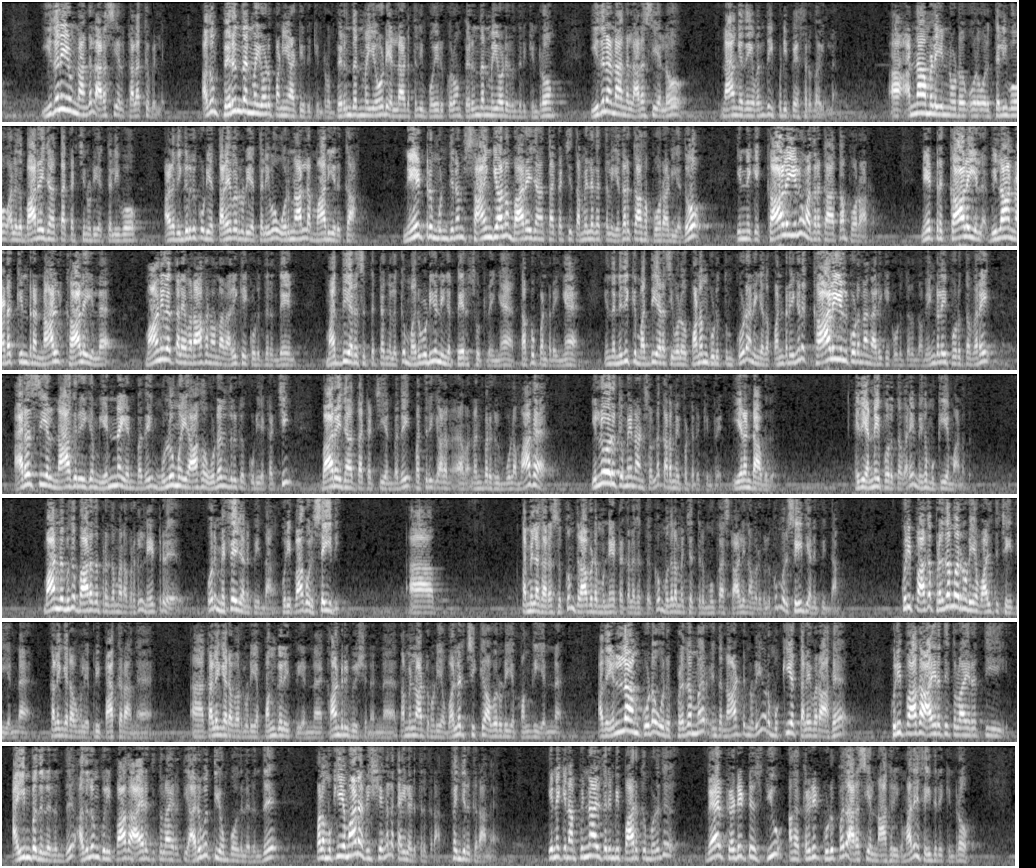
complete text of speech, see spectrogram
இதிலையும் நாங்கள் அரசியல் கலக்கவில்லை. அதுவும் பெருந்தன்மையோடு பணியாற்றி இருக்கின்றோம். பெருந்தன்மையோடு எல்லா இடத்துலயும் போயிருக்கிறோம். பெருந்தன்மையோடு இருந்திருக்கின்றோம். இதுல நாங்கள் அரசியலோ நாங்க இதை வந்து இப்படி பேசுறதோ இல்ல. அண்ணாமலையினோட ஒரு ஒரு தெளிவோ அல்லது பாரதிய ஜனதா கட்சியினுடைய தெளிவோ அல்லது இங்க இருக்கக்கூடிய தலைவர்களுடைய தெளிவோ ஒரு நாள்ல மாறி இருக்கா? நேற்று முன்தினம் சாயங்காலம் பாரதிய ஜனதா கட்சி தமிழகத்தில் எதற்காக போராடியதோ இன்னைக்கு காலையிலும் அதற்காகத்தான் போராடுறோம். நேற்று காலையில் விழா நடக்கின்ற நாள் காலையில் மாநில தலைவராக நான் ஒரு அறிக்கை கொடுத்திருந்தேன். மத்திய அரசு திட்டங்களுக்கு மறுபடியும் நீங்க பேர் சூட்டுறீங்க தப்பு பண்றீங்க. இந்த நிதிக்கு மத்திய அரசு இவ்வளவு பணம் கொடுத்தும் கூட நீங்க அதை பண்றீங்கன்னு காலையில் கூட நாங்க அறிக்கை கொடுத்திருந்தோம். எங்களை பொறுத்தவரை அரசியல் நாகரிகம் என்ன என்பதை முழுமையாக உணர்ந்திருக்கக்கூடிய கட்சி பாரதிய ஜனதா கட்சி என்பதை பத்திரிகையாளர் நண்பர்கள் மூலமாக எல்லோருக்குமே நான் சொல்ல கடமைப்பட்டிருக்கின்றேன். இரண்டாவது இது என்னை பொறுத்தவரை மிக முக்கியமானது. மாண்புமிகு பாரத பிரதமர் அவர்கள் நேற்று ஒரு மெசேஜ் அனுப்பியிருந்தாங்க. குறிப்பாக ஒரு செய்தி. தமிழக அரசுக்கும் திராவிட முன்னேற்ற கழகத்துக்கும் முதலமைச்சர் திரு மு க ஸ்டாலின் அவர்களுக்கும் ஒரு செய்தி அனுப்பியிருந்தாங்க. குறிப்பாக பிரதமருடைய வாழ்த்து செய்தி என்ன? கலைஞர் அவங்களை எப்படி பாக்குறாங்க கலைஞர் அவர்களுடைய பங்களிப்பு என்ன? கான்ட்ரிபியூஷன் என்ன? தமிழ்நாட்டினுடைய வளர்ச்சிக்கு அவருடைய பங்கு என்ன? அதையெல்லாம் கூட ஒரு பிரதமர் இந்த நாட்டினுடைய ஒரு முக்கிய தலைவராக குறிப்பாக ஆயிரத்தி தொள்ளாயிரத்தி ஐம்பதிலிருந்து அதிலும் குறிப்பாக ஆயிரத்தி தொள்ளாயிரத்தி அறுபத்தி ஒன்பதிலிருந்து பல முக்கியமான விஷயங்களை கையில் எடுத்திருக்கிறாங்க செஞ்சிருக்கிறாங்க. இன்னைக்கு நான் பின்னால் திரும்பி பார்க்கும் பொழுது வேர் கிரெடிட் இஸ் டியூ அங்க கிரெடிட் கொடுப்பது அரசியல் நாகரிகம். அதை செய்திருக்கின்றோம்.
